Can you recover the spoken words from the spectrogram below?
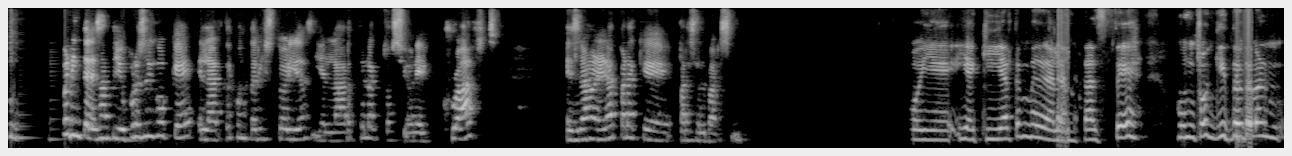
Súper interesante. Yo por eso digo que el arte de contar historias y el arte de la actuación, el craft, es la manera para, que, para salvarse. Oye, y aquí ya te me adelantaste un poquito con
